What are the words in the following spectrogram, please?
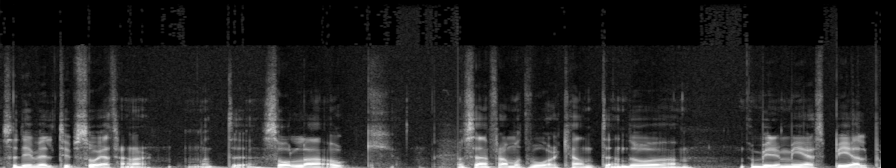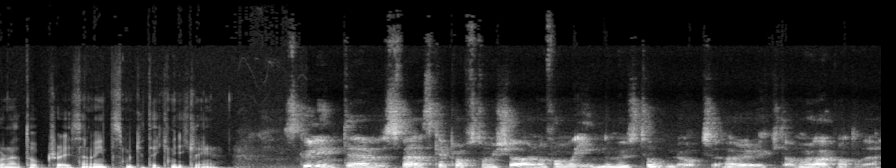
Så det är väl typ så jag tränar. Att uh, sålla och, och sen framåt vårkanten då, då blir det mer spel på den här topptracen och inte så mycket teknik längre. Skulle inte svenska proffstorn köra någon form av inomhustorn nu också, hör jag rykte om. Har du hört något om det?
